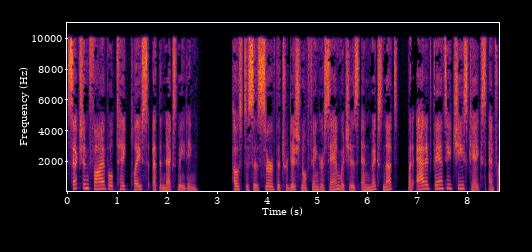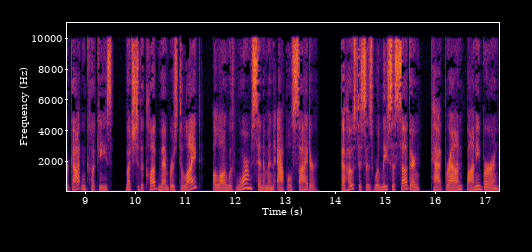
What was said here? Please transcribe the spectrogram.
Section 5 will take place at the next meeting. Hostesses served the traditional finger sandwiches and mixed nuts, but added fancy cheesecakes and forgotten cookies, much to the club members' delight, along with warm cinnamon apple cider. The hostesses were Lisa Southern, Pat Brown, Bonnie Byrne,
